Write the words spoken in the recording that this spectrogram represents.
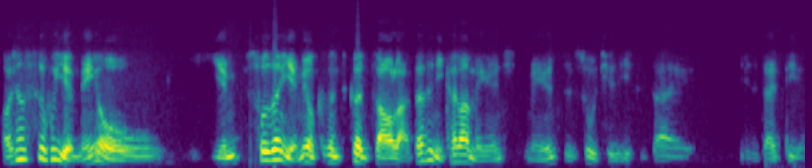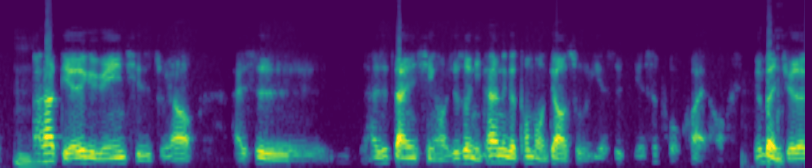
好像似乎也没有。也说真的也没有更更糟了，但是你看到美元美元指数其实一直在一直在跌，嗯，那它跌的一个原因其实主要还是还是担心哦，就是说你看那个通膨掉速也是也是颇快哦，原本觉得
